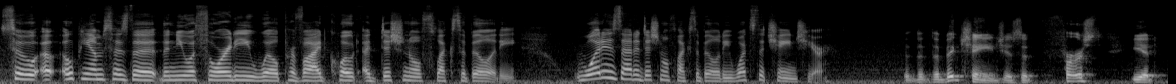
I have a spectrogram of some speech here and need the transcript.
So uh, OPM says the, the new authority will provide, quote, additional flexibility. What is that additional flexibility? What's the change here? The, the big change is that first, it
